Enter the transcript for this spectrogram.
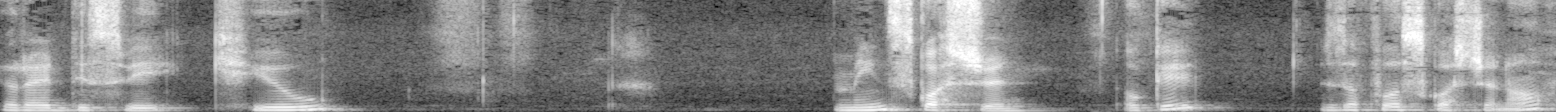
you write this way. Q means question okay? This is the first question of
